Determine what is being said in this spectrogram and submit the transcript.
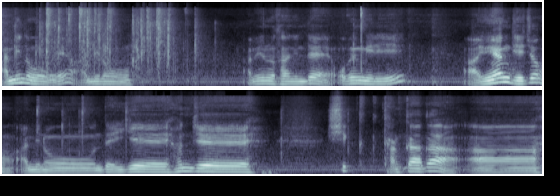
아미노예요. 아미노 아미노산인데 500ml 아 영양제죠. 아미노인데 이게 현재 식 단가가 아,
